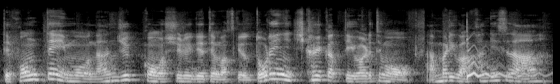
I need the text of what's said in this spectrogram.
でフォンテインも何十個も種類出てますけどどれに近いかって言われてもあんまりわかんないですな。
